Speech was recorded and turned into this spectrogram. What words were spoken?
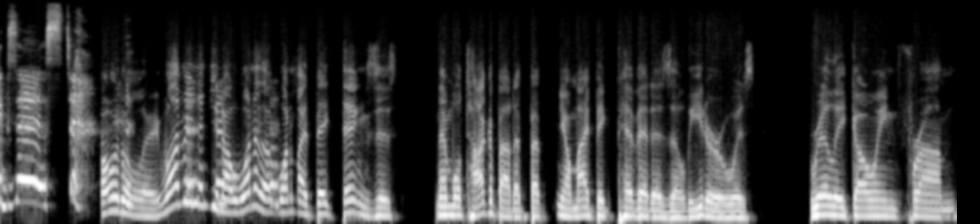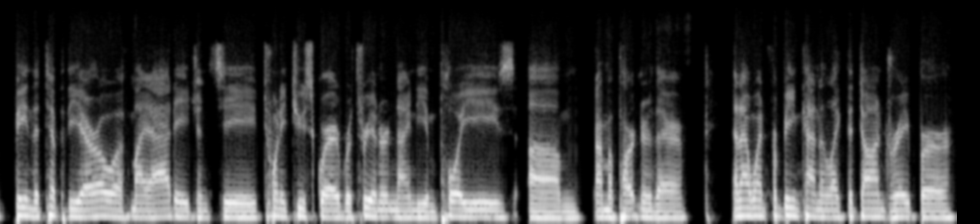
exist. totally. Well, I mean, you know, one of the one of my big things is, and we'll talk about it, but you know, my big pivot as a leader was really going from being the tip of the arrow of my ad agency, 22 Squared, we're 390 employees. Um, I'm a partner there. And I went from being kind of like the Don Draper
